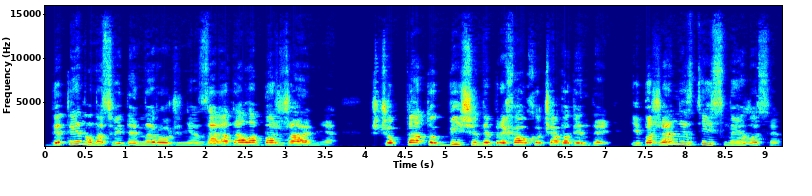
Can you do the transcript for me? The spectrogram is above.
Дитина на свій день народження загадала бажання, щоб тато більше не брехав хоча б один день, і бажання здійснилося.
